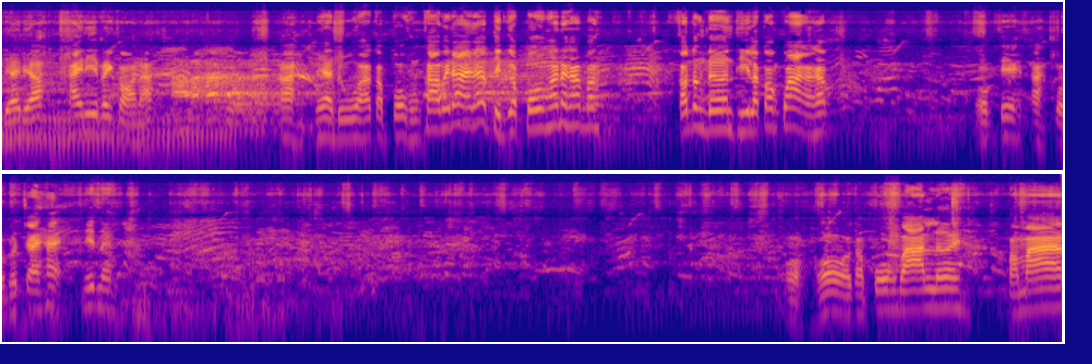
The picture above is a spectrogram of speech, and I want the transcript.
เดี๋ยวเดี๋ยวให้นี่ไปก่อนนะเอาละครับผมอะเนี่ยดูฮะกระโปรงผมเข้าไม่ได้แล้ว ติดกระโปรงเขานะครับเขาต้องเดินทีละกว้างๆอะครับ โอเคอะกดหัวใจให้นิดนึงโโอ้โหกระโปรงบานเลย ประมาณ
